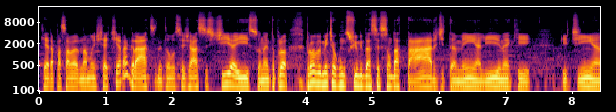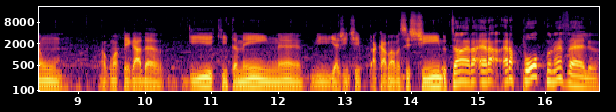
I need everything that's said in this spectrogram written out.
que era passava na manchete era grátis, né? Então você já assistia isso, né? Então pro- provavelmente alguns filmes da sessão da tarde também ali, né? Que, que tinha um, alguma pegada geek também, né? E a gente acabava assistindo. Então era, era, era pouco, né, velho?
